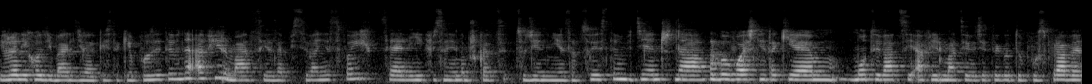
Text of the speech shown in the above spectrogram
jeżeli chodzi bardziej o jakieś takie pozytywne afirmacje, zapisywanie swoich celi, pisanie na przykład codziennie za co jestem wdzięczna, albo właśnie takie motywacje, afirmacje, wiecie, tego typu sprawy.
